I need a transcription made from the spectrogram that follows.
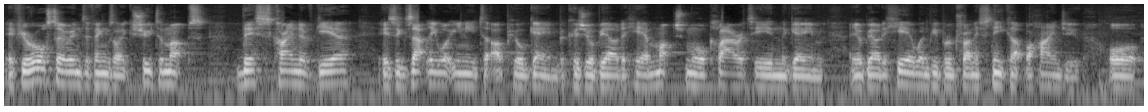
If you're also into things like shoot 'em ups, this kind of gear is exactly what you need to up your game because you'll be able to hear much more clarity in the game and you'll be able to hear when people are trying to sneak up behind you or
